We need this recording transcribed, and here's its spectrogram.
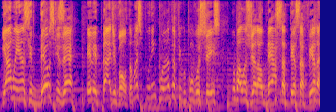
E amanhã, se Deus quiser, ele tá de volta. Mas por enquanto eu fico com vocês no Balanço Geral dessa terça-feira.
